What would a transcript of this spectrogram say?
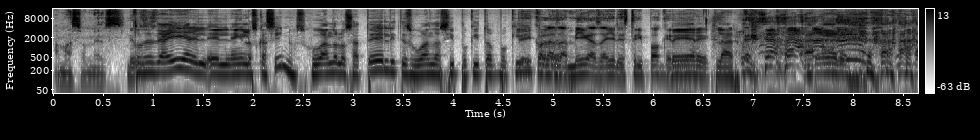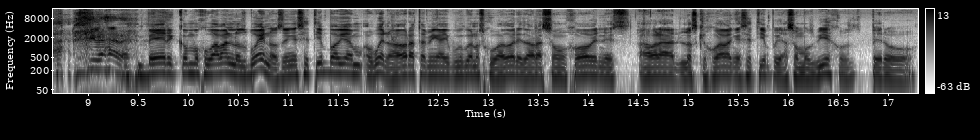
Amazon es. Entonces de ahí el- el- en los casinos, jugando los satélites, jugando así poquito a poquito. Y con las amigas ahí el street poker. Ver, ya. claro. ver, claro. ver cómo jugaban los buenos. En ese tiempo había, bueno, ahora también hay muy buenos jugadores, ahora son jóvenes, ahora los que jugaban en ese tiempo ya somos viejos, pero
